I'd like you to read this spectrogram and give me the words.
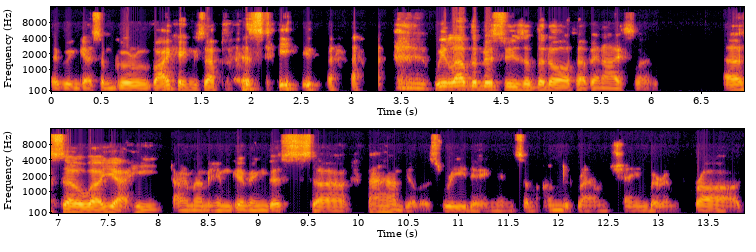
Maybe we can get some guru Vikings up there, Steve. we love the Mysteries of the North up in Iceland. Uh, so uh, yeah, he. I remember him giving this uh, fabulous reading in some underground chamber in Prague,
